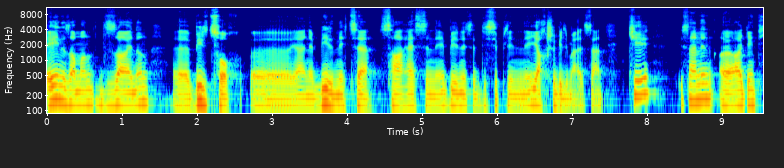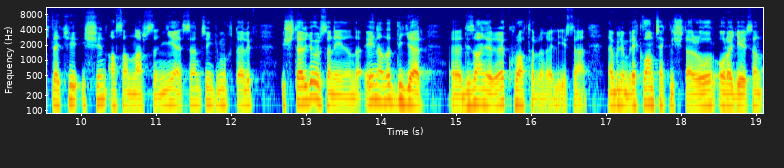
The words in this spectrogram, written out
eyni zamanda dizaynın bir çox, yəni bir neçə sahəsini, bir neçə disiplinini yaxşı bilməlisən ki, sənin agentlikdəki işin asanlaşsın. Niyə? Sən çünki müxtəlif işlər görürsən eyni anda. Eyni anda digər ə, dizaynerlərə kuratorluq eləyirsən. Nə bilim, reklam çəkilişləri olur, ora gəlirsən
